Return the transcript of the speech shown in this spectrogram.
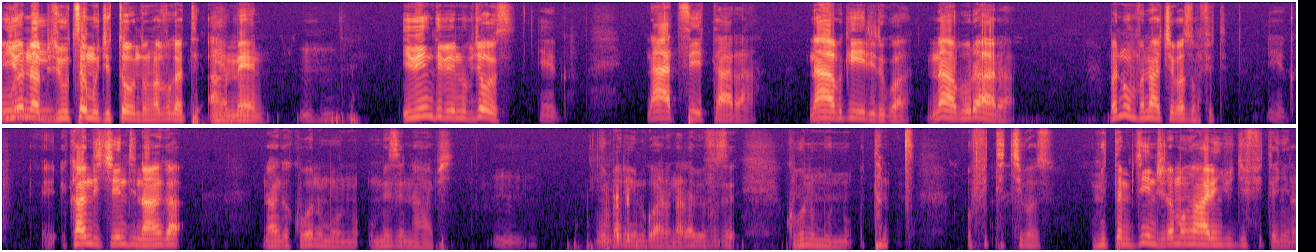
Iyo nabyutse mu gitondo nkavuga ati amen. Mhm. ibindi bintu byose yego. Natsitara nabwirirwa naburara. Mba numva nta kibazo mfite. Yego. Eh, kandi ikindi nanga nanga kubona umuntu umeze nabi. Mm. nimba ari indwara narabivuze kubona umuntu ufite ikibazo. Mpita mbyinjiramo nk'aho ari njye ugifite nyine.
